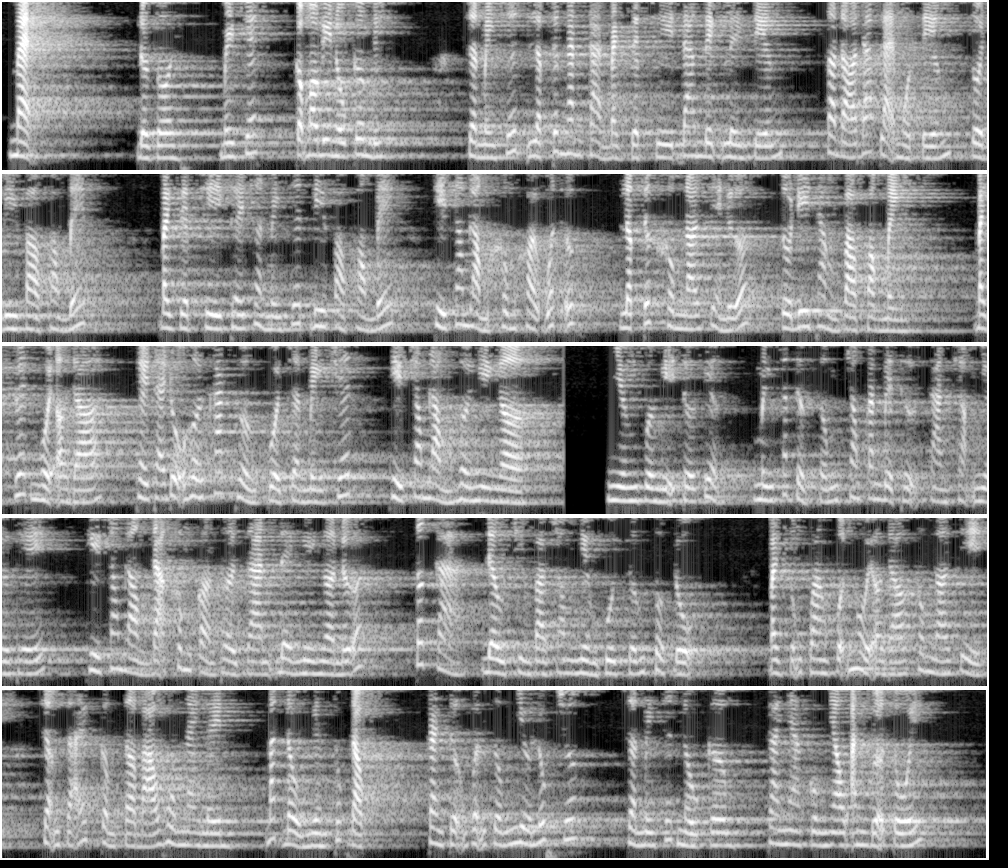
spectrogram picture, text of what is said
Mẹ! Được rồi, Minh chết, cậu mau đi nấu cơm đi. Trần Minh Chết lập tức ngăn cản Bạch Diệp Trì đang định lên tiếng, sau đó đáp lại một tiếng rồi đi vào phòng bếp. Bạch Diệp Trì thấy Trần Minh Chết đi vào phòng bếp thì trong lòng không khỏi uất ức, lập tức không nói gì nữa rồi đi thẳng vào phòng mình. Bạch Tuyết ngồi ở đó, thấy thái độ hơi khác thường của Trần Minh Chết thì trong lòng hơi nghi ngờ. Nhưng vừa nghĩ tới việc mình sắp được sống trong căn biệt thự sang trọng như thế thì trong lòng đã không còn thời gian để nghi ngờ nữa tất cả đều chìm vào trong niềm vui sướng tột độ. Bạch Dũng Quang vẫn ngồi ở đó không nói gì, chậm rãi cầm tờ báo hôm nay lên, bắt đầu nghiêm túc đọc. Cảnh tượng vẫn giống như lúc trước, Trần Minh Chết nấu cơm, cả nhà cùng nhau ăn bữa tối.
